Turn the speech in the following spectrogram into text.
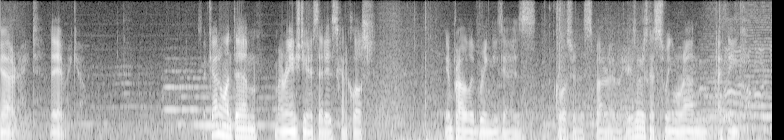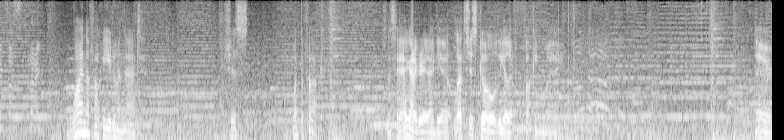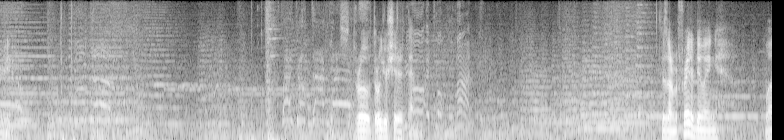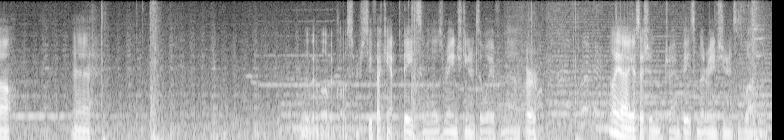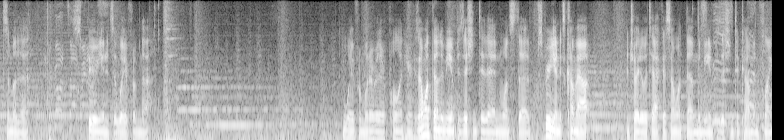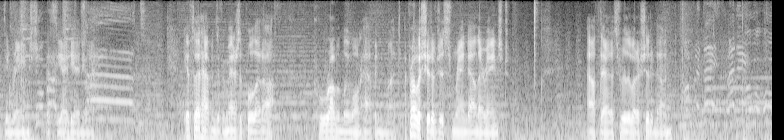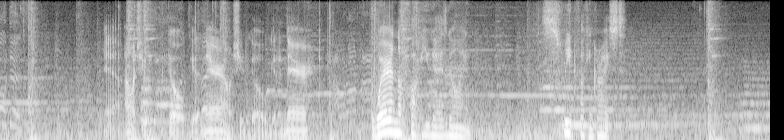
All right. There we go. So I kind of want them, my ranged units. That is kind of close. You can probably bring these guys closer to this spot right about here. Because we're just gonna swing them around. I think. Why in the fuck are you doing that? Just, what the fuck? Says, hey, I got a great idea. Let's just go the other fucking way. There we go. Throw, throw your shit at them. Because what I'm afraid of doing, well, eh. Move them a little bit closer. See if I can't bait some of those ranged units away from them. Or, oh yeah, I guess I should try and bait some of the ranged units as well. But some of the spear units away from the away from whatever they're pulling here because I want them to be in position to then once the spear units come out and try to attack us I want them to be in position to come and flank the range that's the idea anyway if that happens if we manage to pull that off probably won't happen, but I probably should have just ran down that range out there. That's really what I should have done. Yeah, I want you go get in there. I want you to go get in there. Where in the fuck are you guys going? Sweet fucking Christ.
